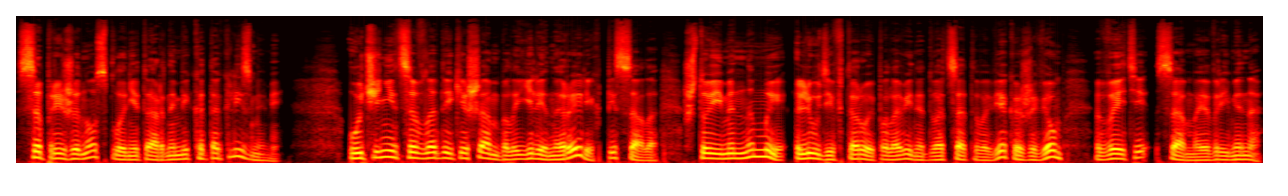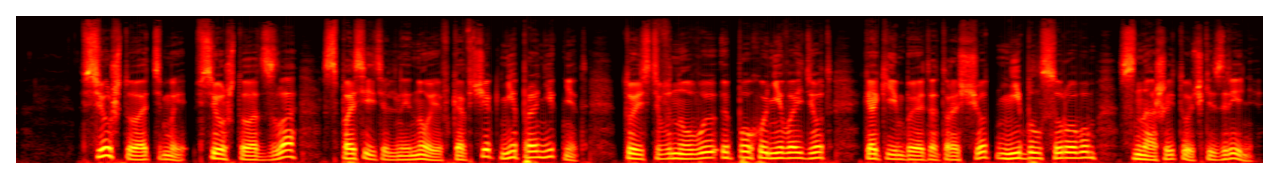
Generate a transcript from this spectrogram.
сопряжено с планетарными катаклизмами. Ученица владыки Шамбала Елена Рерих писала, что именно мы, люди второй половины XX века, живем в эти самые времена. Все, что от тьмы, все, что от зла, спасительный Ноев ковчег не проникнет, то есть в новую эпоху не войдет, каким бы этот расчет ни был суровым с нашей точки зрения.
